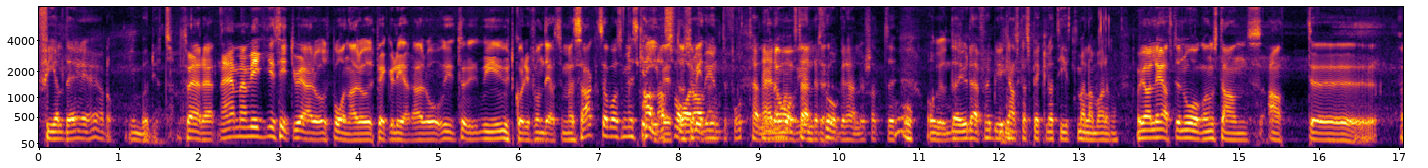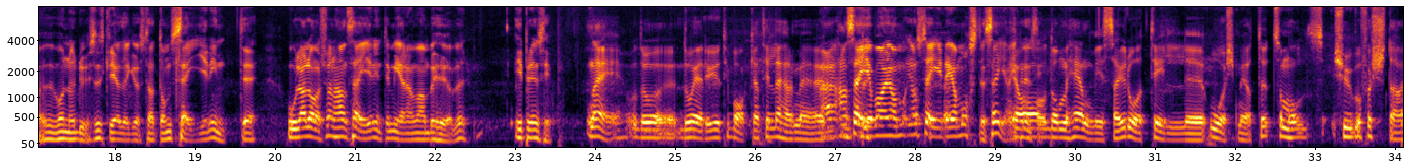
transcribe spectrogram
fel det är då i en budget. Så är det. Nej men vi sitter ju här och spånar och spekulerar och vi, vi utgår ifrån det som är sagt och vad som är skrivet. Alla och så svar har vi ju inte fått heller Nej, när har man ställer inte. frågor heller. Så att, eh, och det är ju därför det blir ganska spekulativt mellan varven. Och jag läste någonstans att, eh, det var nog du som skrev det Gustav, att de säger inte, Ola Larsson han säger inte mer än vad han behöver. I princip. Nej och då, då är det ju tillbaka till det här med han säger vad jag, jag säger det jag måste säga Ja, och de hänvisar ju då till eh, årsmötet som hålls 21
